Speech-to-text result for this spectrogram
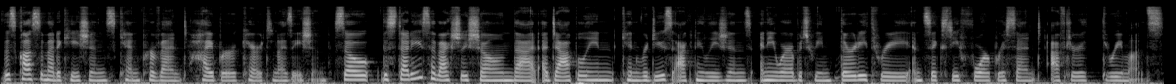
This class of medications can prevent hyperkeratinization. So, the studies have actually shown that adapalene can reduce acne lesions anywhere between 33 and 64% after three months.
